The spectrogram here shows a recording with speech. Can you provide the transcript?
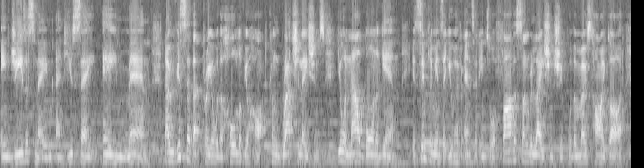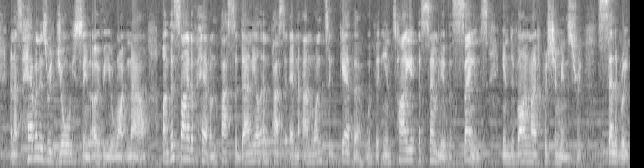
in Jesus' name and you say amen. Now, if you said that prayer with the whole of your heart, congratulations, you are now born again. It simply means that you have entered into a father son relationship with the Most High God. And as heaven is rejoicing over you right now, on this side of heaven, Pastor Daniel and Pastor Edna Anwan, together with the entire assembly of the saints in Divine Life Christian Ministry, celebrate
